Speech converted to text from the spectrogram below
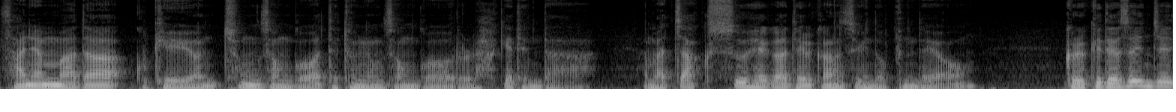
4년마다 국회의원 총선거와 대통령 선거를 하게 된다. 아마 짝수회가 될 가능성이 높은데요. 그렇게 돼서 이제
